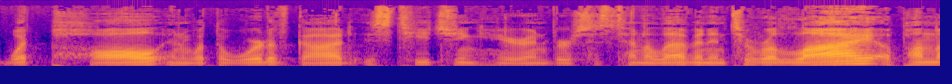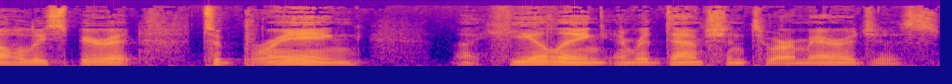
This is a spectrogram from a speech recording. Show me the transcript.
what Paul and what the Word of God is teaching here in verses 10, 11, and to rely upon the Holy Spirit to bring uh, healing and redemption to our marriages.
